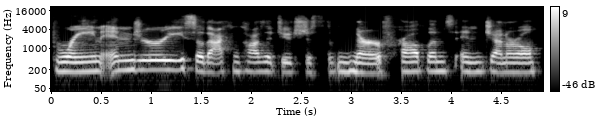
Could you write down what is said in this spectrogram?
brain injury, so that can cause it due to just the nerve problems in general,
